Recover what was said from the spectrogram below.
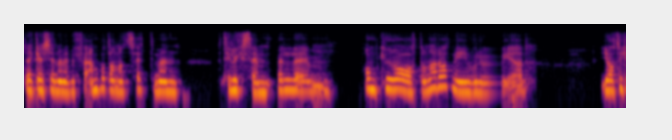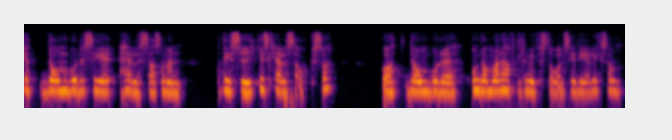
Där kan jag känna mig bekväm på ett annat sätt. Men till exempel em, om kuratorn hade varit mer involverad. Jag tycker att de borde se hälsa som en, att det är psykisk hälsa också. Och att de borde, om de hade haft lite mer förståelse i det liksom.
